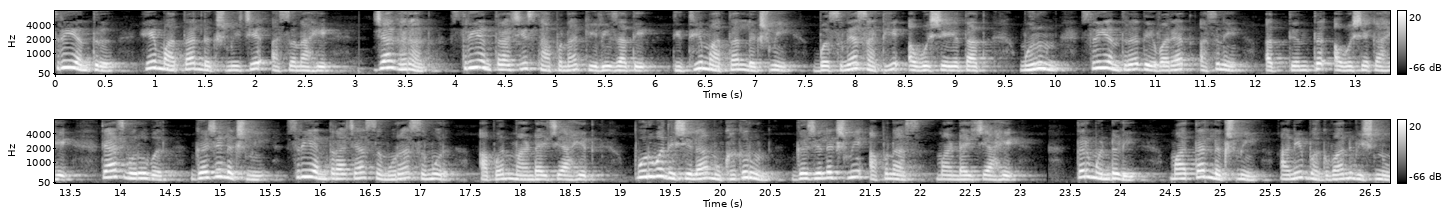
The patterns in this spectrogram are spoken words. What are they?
श्रीयंत्र हे माता लक्ष्मीचे आसन आहे. ज्या घरात स्त्रीयंत्राची स्थापना केली जाते तिथे माता लक्ष्मी बसण्यासाठी अवश्य येतात. म्हणून स्त्रीयंत्र देवाऱ्यात असणे अत्यंत आवश्यक आहे. त्याचबरोबर गजलक्ष्मी श्रीयंत्राच्या समोरासमोर आपण मांडायचे आहेत. पूर्व दिशेला मुख करून गजलक्ष्मी आपणास मांडायची आहे. तर मंडळी माता लक्ष्मी आणि भगवान विष्णू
